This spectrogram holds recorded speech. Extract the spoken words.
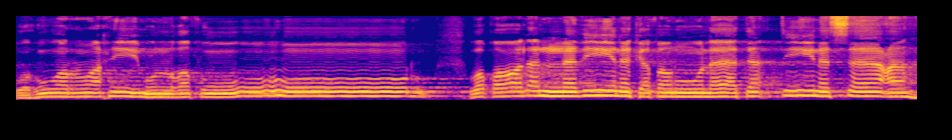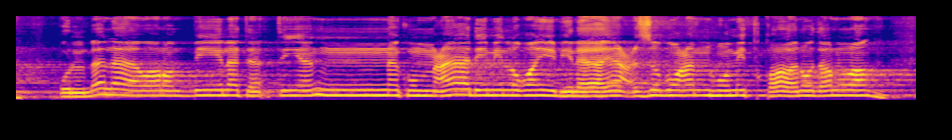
وهو الرحيم الغفور. وقال الذين كفروا لا تأتين الساعة. قل بلى وربي لتأتينكم عالم الغيب لا يعزب عنه مثقال ذرة.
